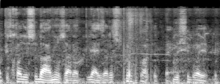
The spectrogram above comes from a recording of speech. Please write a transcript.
О, підходить сюди, ну зараз, блядь, зараз сфотографувати треба. Не сібоє, блядь.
